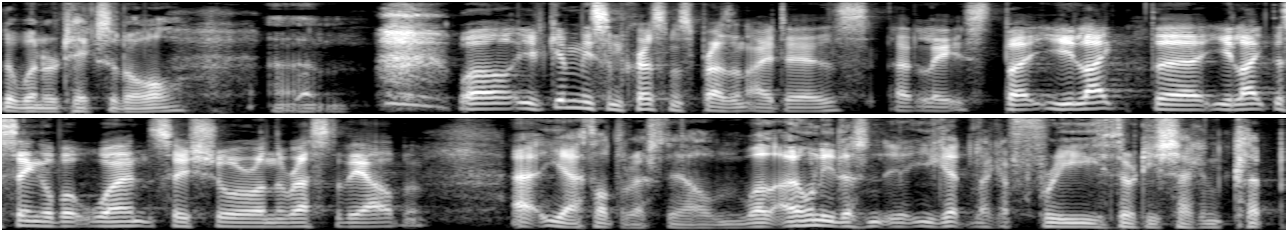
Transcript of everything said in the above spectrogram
the winner takes it all. Um, well, you've given me some Christmas present ideas at least, but you liked the you liked the single, but weren't so sure on the rest of the album. Uh, yeah, I thought the rest of the album. Well, I only listened. You get like a free thirty second clip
